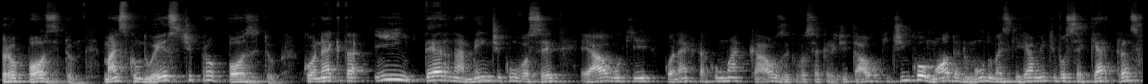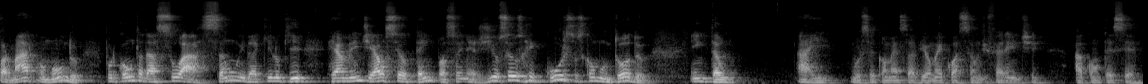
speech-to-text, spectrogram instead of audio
propósito. Mas quando este propósito conecta internamente com você, é algo que conecta com uma causa que você acredita, algo que te incomoda no mundo, mas que realmente você quer transformar o mundo por conta da sua ação e daquilo que realmente é o seu tempo, a sua energia, os seus recursos como um todo, então aí você começa a ver uma equação diferente acontecer.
